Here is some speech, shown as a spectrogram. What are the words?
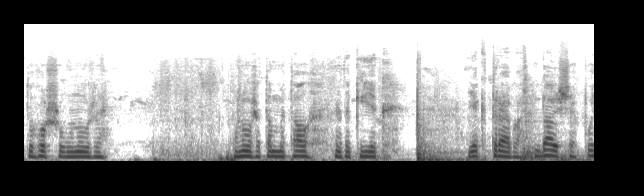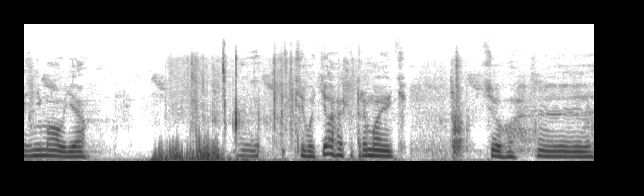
того, що воно вже воно вже там метал не такий, як, як треба. Далі познімав я е, ці тяги, що тримають цього е,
